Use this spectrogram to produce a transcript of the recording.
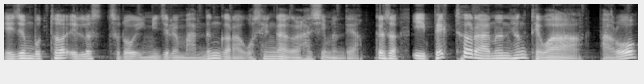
예전부터 일러스트로 이미지를 만든 거라고 생각을 하시면 돼요. 그래서 이 벡터라는 형태와 바로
